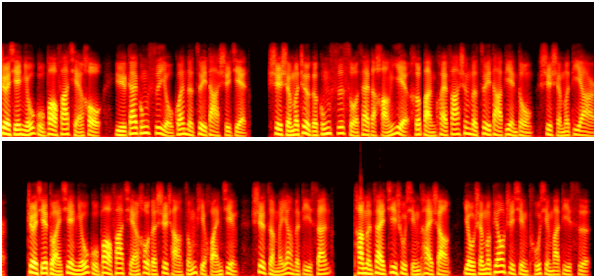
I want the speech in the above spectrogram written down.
这些牛股爆发前后与该公司有关的最大事件是什么？这个公司所在的行业和板块发生的最大变动是什么？第二，这些短线牛股爆发前后的市场总体环境是怎么样的？第三，他们在技术形态上有什么标志性图形吗？第四。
